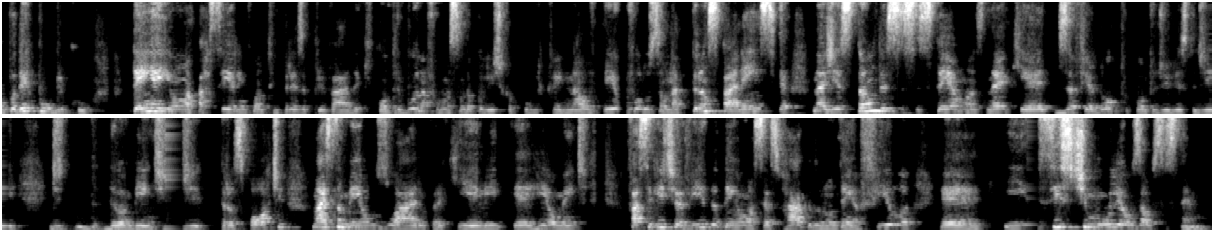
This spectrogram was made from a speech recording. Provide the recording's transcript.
o poder público tem aí uma parceira enquanto empresa privada que contribua na formação da política pública e na evolução, na transparência, na gestão desses sistemas, né, que é desafiador para o ponto de vista de, de, do ambiente de transporte, mas também ao usuário para que ele é, realmente facilite a vida, tenha um acesso rápido, não tenha fila é, e se estimule a usar o sistema.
